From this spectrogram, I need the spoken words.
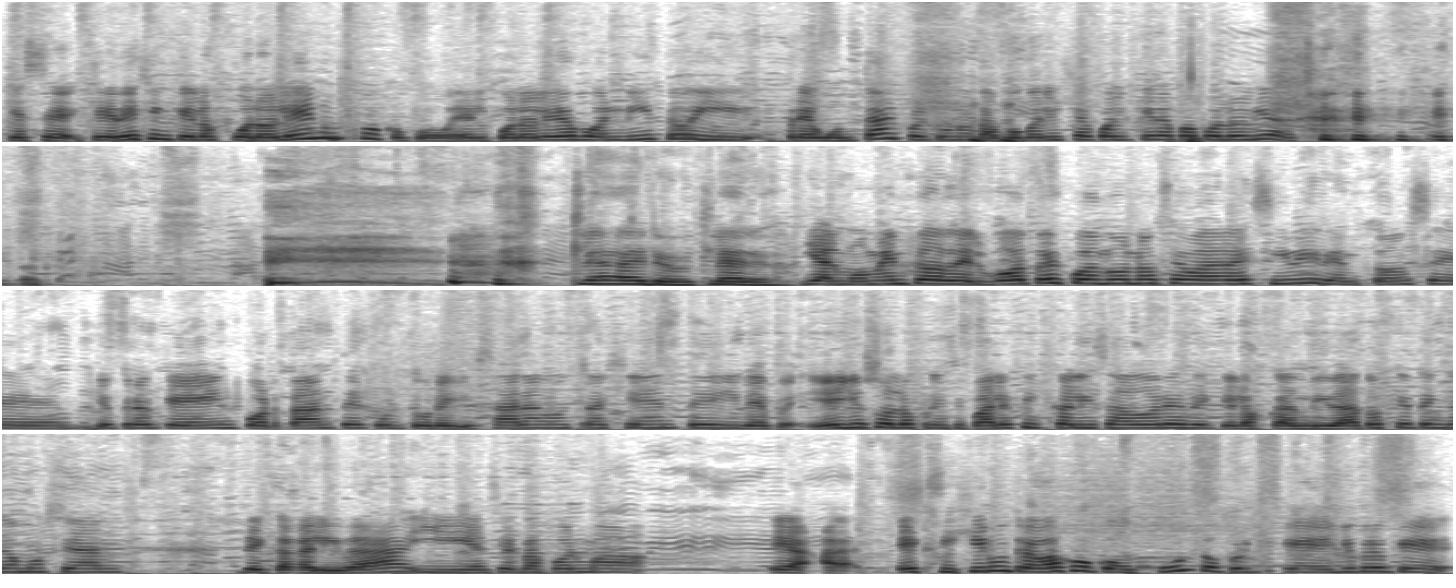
que, se, que dejen que los pololeen un poco. el pololeo es bonito y preguntar, porque uno tampoco elige a cualquiera para pololear. Claro, claro. Y al momento del voto es cuando uno se va a decidir, entonces yo creo que es importante culturalizar a nuestra gente y de, ellos son los principales fiscalizadores de que los candidatos que tengamos sean de calidad y en cierta forma eh, exigir un trabajo conjunto, porque yo creo que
